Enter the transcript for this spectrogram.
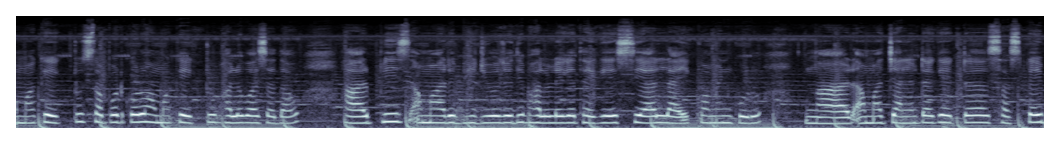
আমাকে একটু সাপোর্ট করো, আমাকে একটু ভালোবাসা দাও। আর প্লিজ আমার ভিডিও যদি ভালো লেগে থাকে শেয়ার লাইক কমেন্ট করো। আর আমার চ্যানেলটাকে একটা সাবস্ক্রাইব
